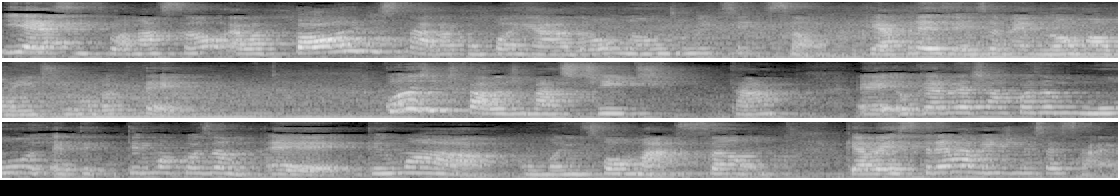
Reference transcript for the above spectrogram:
E essa inflamação, ela pode estar acompanhada ou não de uma infecção, que é a presença né, normalmente de uma bactéria. Quando a gente fala de mastite, tá? É, eu quero deixar uma coisa muito. É, tem uma coisa. É, tem uma, uma informação que ela é extremamente necessária.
